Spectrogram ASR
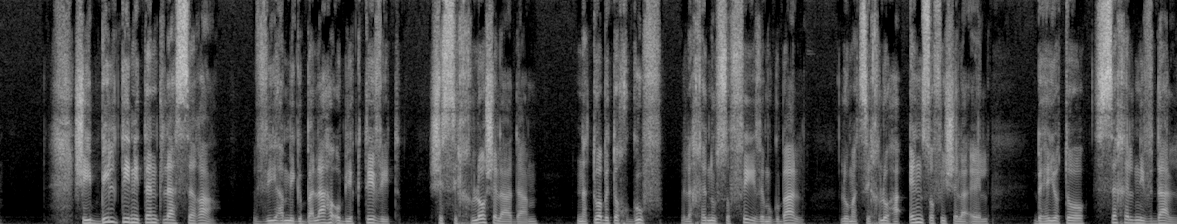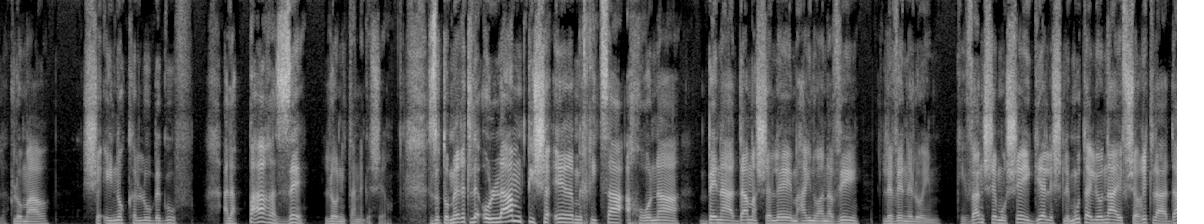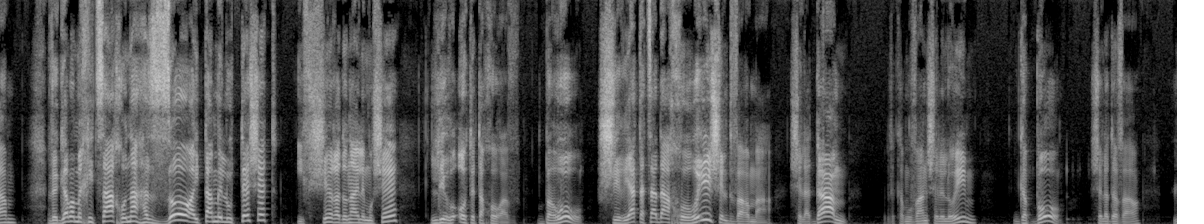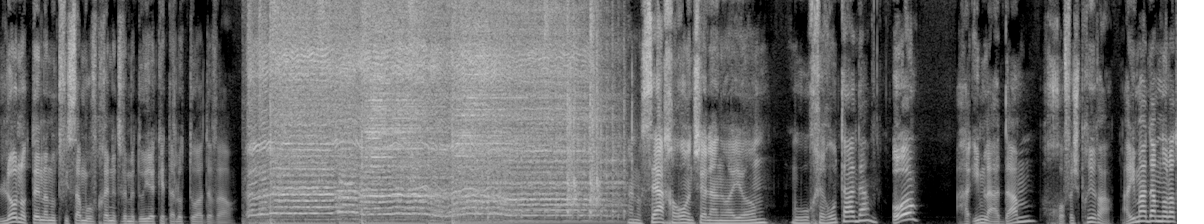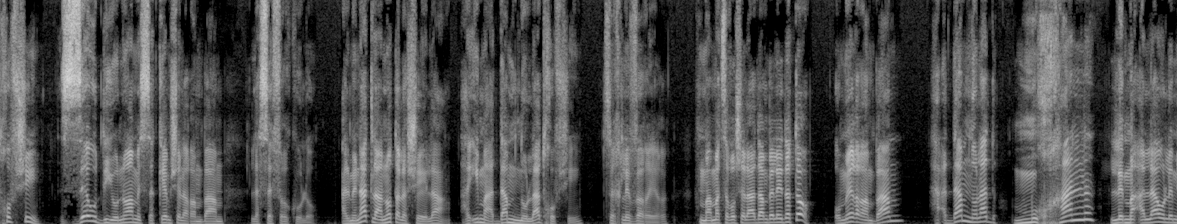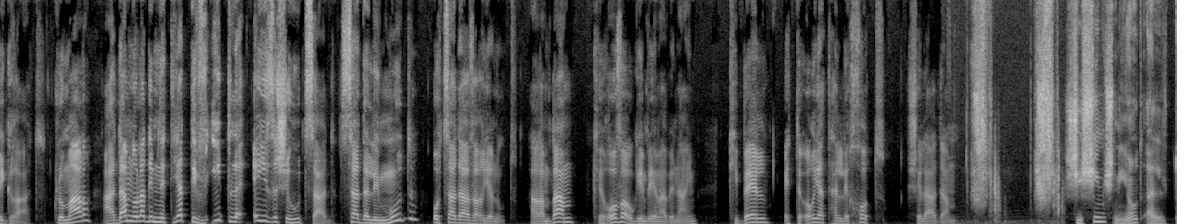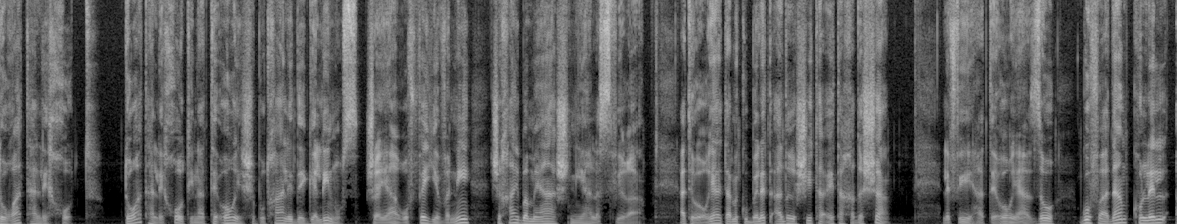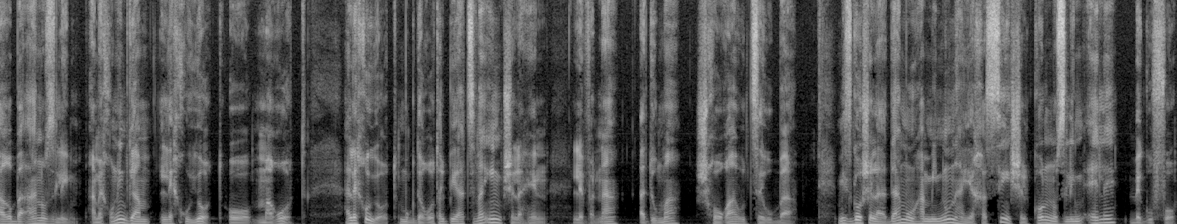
שהיא בלתי ניתנת להסרה, והיא המגבלה האובייקטיבית ששכלו של האדם נטוע בתוך גוף, ולכן הוא סופי ומוגבל, לעומת שכלו האינסופי של האל, בהיותו שכל נבדל, כלומר, שאינו כלוא בגוף. על הפער הזה לא ניתן לגשר. זאת אומרת, לעולם תישאר מחיצה אחרונה בין האדם השלם, היינו הנביא, לבין אלוהים. כיוון שמשה הגיע לשלמות העליונה האפשרית לאדם, וגם המחיצה האחרונה הזו הייתה מלוטשת, אפשר אדוני למשה לראות את אחוריו. ברור שראיית הצד האחורי של דבר מה, של אדם, וכמובן של אלוהים, גבו של הדבר, לא נותן לנו תפיסה מובחנת ומדויקת על אותו הדבר. הנושא האחרון שלנו היום הוא חירות האדם. או, האם לאדם חופש בחירה? האם האדם נולד חופשי? זהו דיונו המסכם של הרמב"ם לספר כולו. על מנת לענות על השאלה האם האדם נולד חופשי, צריך לברר מה מצבו של האדם בלידתו. אומר הרמב"ם, האדם נולד מוכן למעלה או למגרעת. כלומר, האדם נולד עם נטייה טבעית לאיזשהו צד, צד הלימוד או צד העבריינות. הרמב"ם, כרוב ההוגים בימי הביניים, קיבל את תיאוריית הלכות של האדם. 60 שניות על תורת הלכות. תורת הלכות הינה תיאוריה שפותחה על ידי גלינוס, שהיה רופא יווני שחי במאה השנייה לספירה. התיאוריה הייתה מקובלת עד ראשית העת החדשה. לפי התיאוריה הזו, גוף האדם כולל ארבעה נוזלים, המכונים גם לחויות או מרות. הלחויות מוגדרות על פי הצבעים שלהן, לבנה, אדומה, שחורה וצהובה. מזגו של האדם הוא המינון היחסי של כל נוזלים אלה בגופו.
